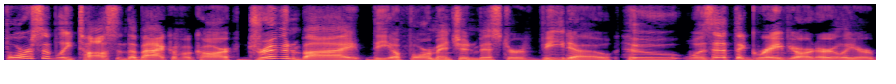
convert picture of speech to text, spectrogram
forcibly tossed in the back of a car driven by the aforementioned Mr. Vito, who was at the graveyard earlier.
